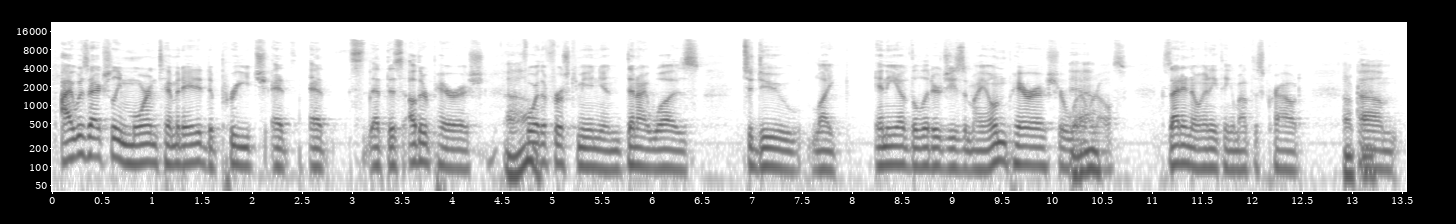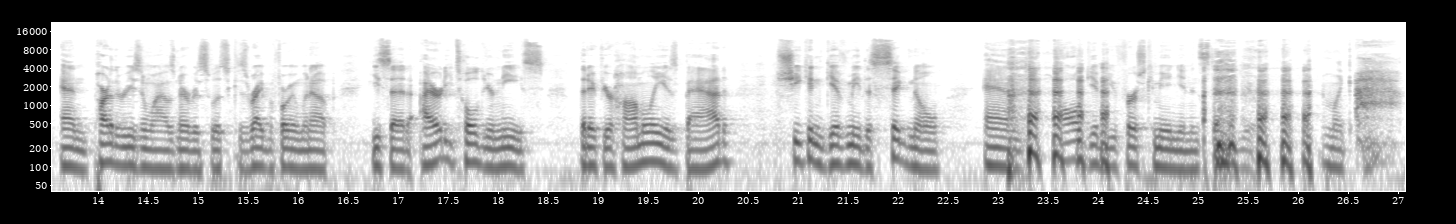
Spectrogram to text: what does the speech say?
I was actually more intimidated to preach at, at, at this other parish for the First Communion than I was to do like any of the liturgies at my own parish or whatever Yeah. else because I didn't know anything about this crowd. Okay. Um, and part of the reason why I was nervous was because right before we went up, he said, "I already told your niece that if your homily is bad, she can give me the signal." And I'll give you first communion instead of you. I'm like, ah.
